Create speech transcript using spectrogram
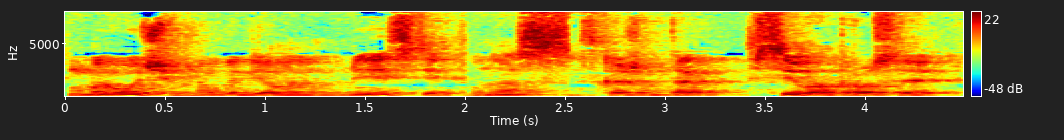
Мы очень много делаем вместе. У нас, скажем так, все вопросы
